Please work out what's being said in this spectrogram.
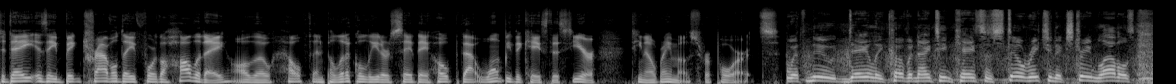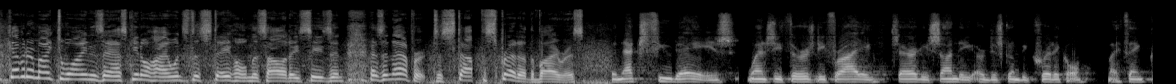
Today is a big travel day for the holiday, although health and political leaders say they hope that won't be the case this year. Tino Ramos reports. With new daily COVID 19 cases still reaching extreme levels, Governor Mike DeWine is asking Ohioans to stay home this holiday season as an effort to stop the spread of the virus. The next few days, Wednesday, Thursday, Friday, Saturday, Sunday, are just going to be critical. I think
